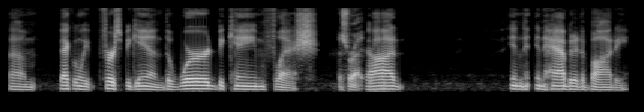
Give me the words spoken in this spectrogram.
um, back when we first began, the Word became flesh. That's right. God in, inhabited a body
